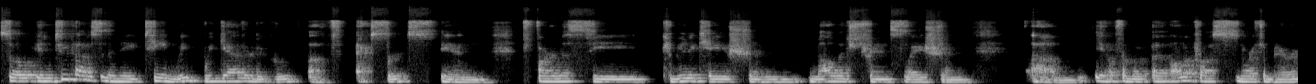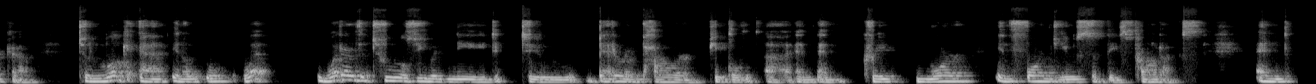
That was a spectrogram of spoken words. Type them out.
So in 2018, we, we gathered a group of experts in pharmacy, communication, knowledge translation, um, you know, from uh, all across North America to look at, you know, what what are the tools you would need to better empower people uh, and, and create more informed use of these products? And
